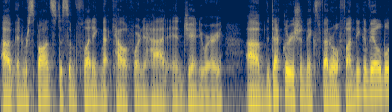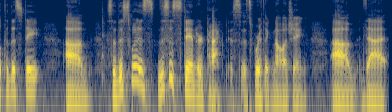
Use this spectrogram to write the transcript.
um, in response to some flooding that California had in January. Um, the declaration makes federal funding available to the state. Um, so this was this is standard practice. It's worth acknowledging um, that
